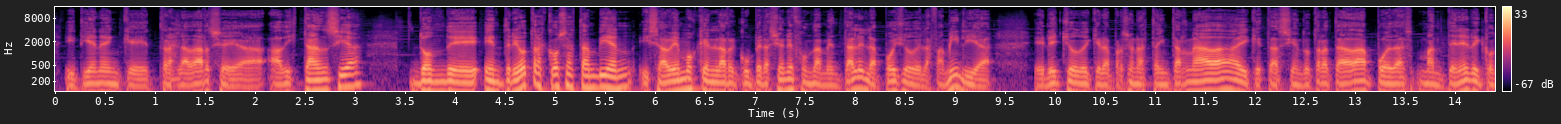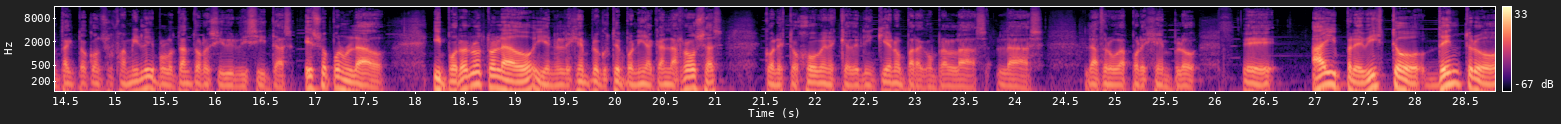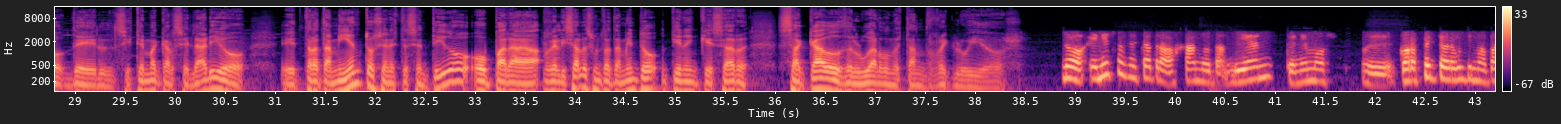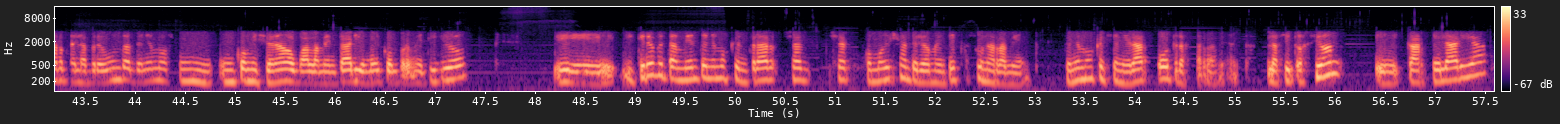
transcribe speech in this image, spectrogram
y tienen que trasladarse a, distancia, donde entre otras cosas también, y sabemos que en la recuperación es fundamental el apoyo de la familia, el hecho de que la persona está internada y que está siendo tratada pueda mantener el contacto con su familia y por lo tanto recibir visitas. Eso por un lado. Y por el otro lado, y en el ejemplo que usted ponía acá en Las Rosas, con estos jóvenes que delinquieron para comprar las, las, las drogas, por ejemplo, eh, ¿hay previsto dentro del sistema carcelario eh, tratamientos en este sentido o para realizarles un tratamiento tienen que ser sacados del lugar donde están recluidos? No, en eso se está trabajando también. Tenemos, eh, con respecto a la última parte de la pregunta, tenemos un, comisionado parlamentario muy comprometido eh, y creo que también tenemos que entrar, ya, ya como dije anteriormente, esta es una herramienta. Tenemos que generar otras herramientas. La situación eh, carcelaria,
